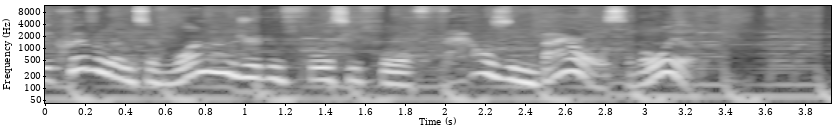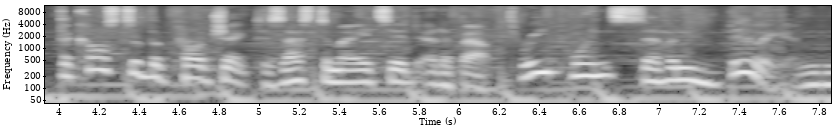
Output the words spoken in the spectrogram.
the equivalent of 144,000 barrels of oil. The cost of the project is estimated at about $3.7 billion.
